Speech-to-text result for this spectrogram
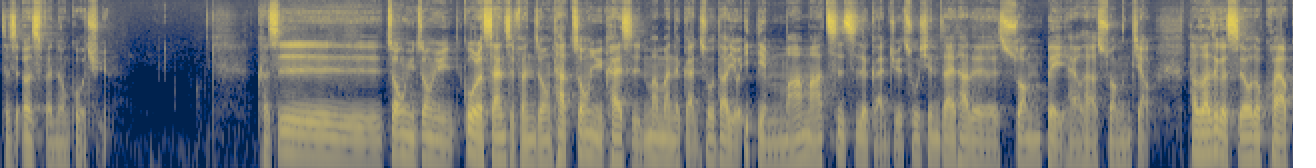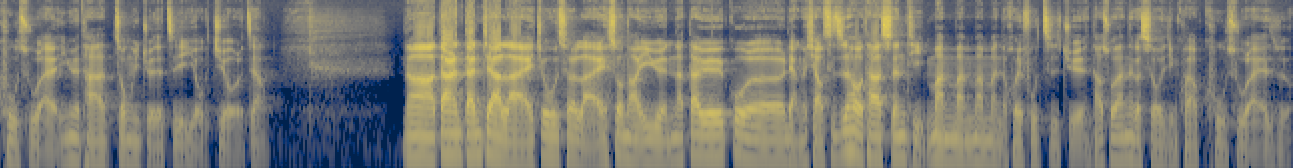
这是二十分钟过去，可是终于终于过了三十分钟，他终于开始慢慢的感受到有一点麻麻刺刺的感觉出现在他的双背还有他的双脚。他说他这个时候都快要哭出来，因为他终于觉得自己有救了，这样。那当然，担架来，救护车来，送到医院。那大约过了两个小时之后，他的身体慢慢慢慢的恢复知觉。他说他那个时候已经快要哭出来了，说，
